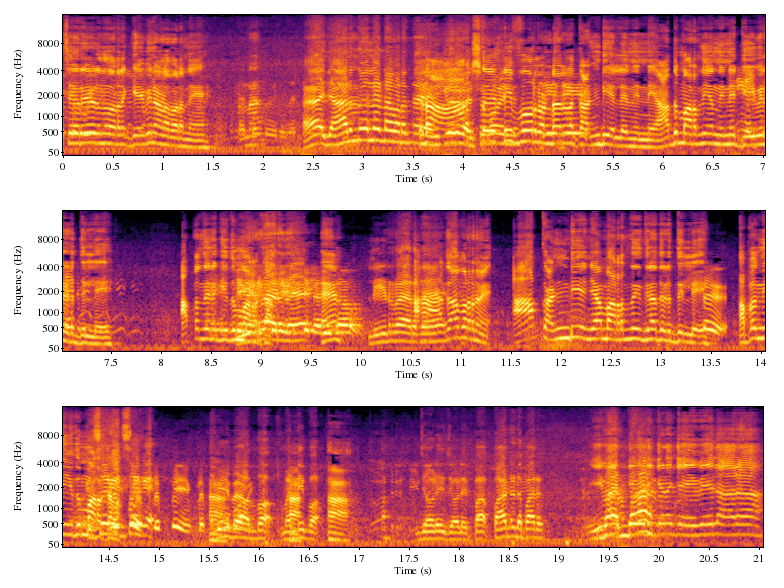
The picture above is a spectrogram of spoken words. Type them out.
ചെറിയൊരെന്ന് പറഞ്ഞ? കെവിനാണോ പറഞ്ഞേ? ഞാനൊന്നും അല്ലണ്ടാ പറഞ്ഞ. ഫോറിലുണ്ടായിരുന്ന കണ്ടിയല്ലേ നിന്നെ? അത് മറന്ന് ഞാൻ നിന്നെ ടിവിയിൽ എടുത്തില്ലേ? അപ്പൊ നിനക്ക് ഇത് മറക്കാ പറഞ്ഞേ. ആ കണ്ടി ഞാൻ മറന്ന് ഇതിനകത്ത് എടുത്തില്ലേ? അപ്പൊ നീ ഇത് മറക്കാം ജോളി ജോളി. പാ- പാട്ടിട് പാട്ട് ഈ വണ്ടി ആരാ?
